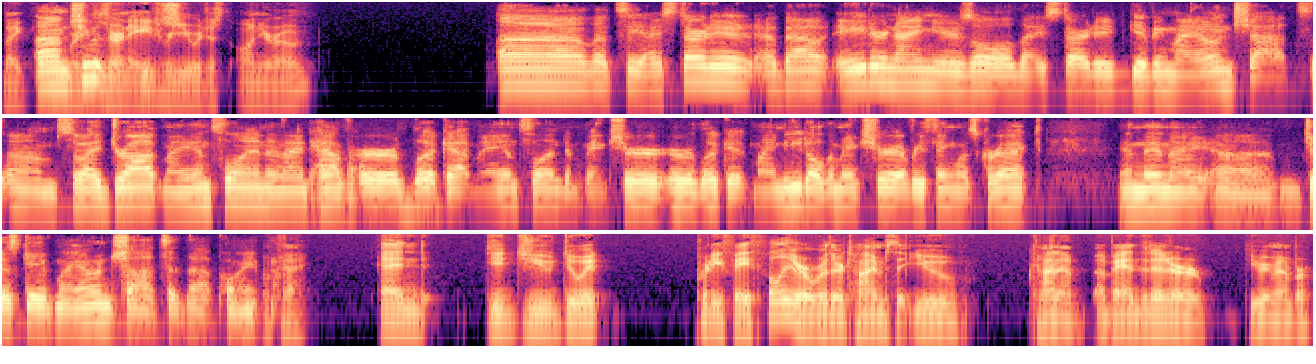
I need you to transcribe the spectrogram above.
Like, um, she was there an age where you were just on your own? Uh, let's see. I started about eight or nine years old. I started giving my own shots. Um, so I'd dropped my insulin and I'd have her look at my insulin to make sure, or look at my needle to make sure everything was correct. And then I uh, just gave my own shots at that point. Okay. And did you do it pretty faithfully, or were there times that you kind of abandoned it, or do you remember?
